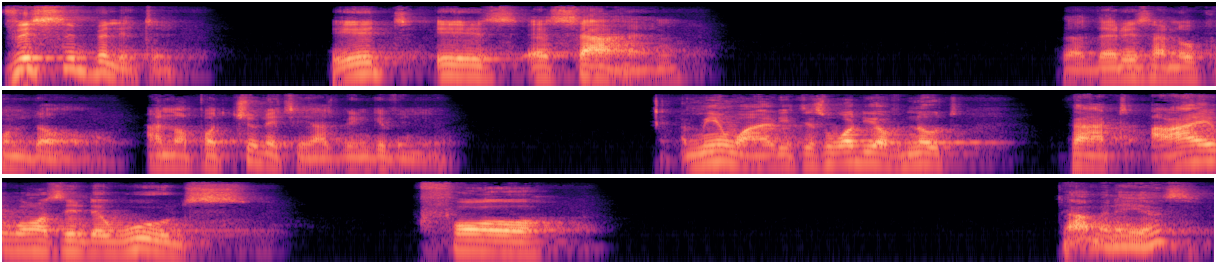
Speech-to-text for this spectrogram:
visibility, it is a sign that there is an open door, an opportunity has been given you. Meanwhile, it is worthy of note that I was in the woods for how many years?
